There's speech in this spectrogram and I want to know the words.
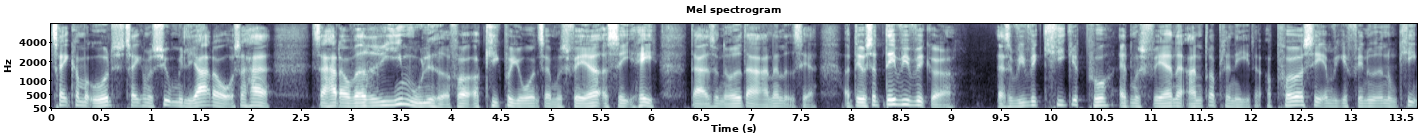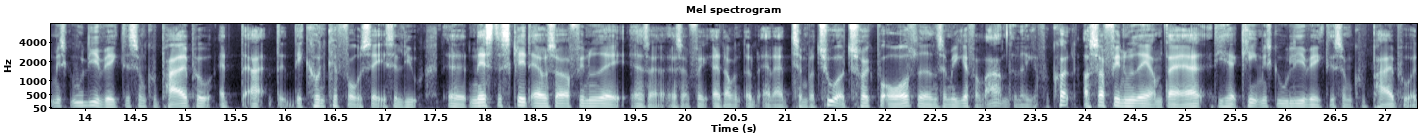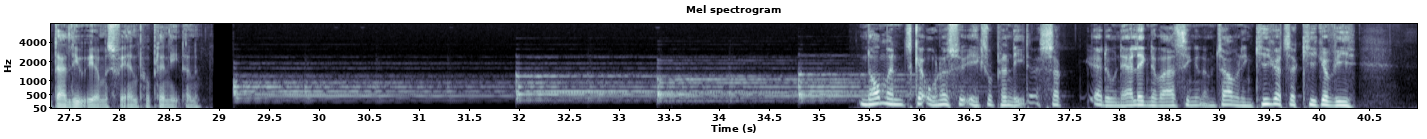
3,8-3,7 milliarder år, så har, så har der jo været rige muligheder for at kigge på jordens atmosfære og se, hey, der er altså noget, der er anderledes her. Og det er jo så det, vi vil gøre. Altså, vi vil kigge på atmosfæren af andre planeter og prøve at se, om vi kan finde ud af nogle kemisk uligevægte, som kunne pege på, at der, det kun kan forårsages af liv. Øh, næste skridt er jo så at finde ud af, altså, altså er, der, er der temperatur og tryk på overfladen, som ikke er for varmt eller ikke er for koldt, og så finde ud af, om der er de her kemiske uligevægte, som kunne pege på, at der er liv i atmosfæren på planeterne. Når man skal undersøge eksoplaneter, så er det jo nærliggende bare at sige, når man tager en kigger, så kigger vi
